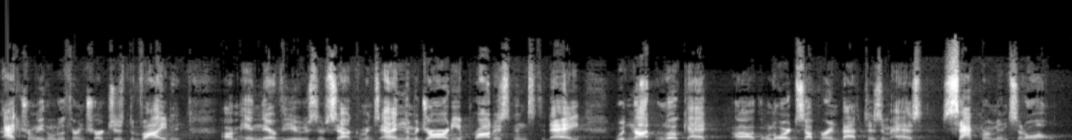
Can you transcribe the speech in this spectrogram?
Actually, the Lutheran Church is divided um, in their views of sacraments. And the majority of Protestants today would not look at uh, the Lord's Supper and baptism as sacraments at all.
